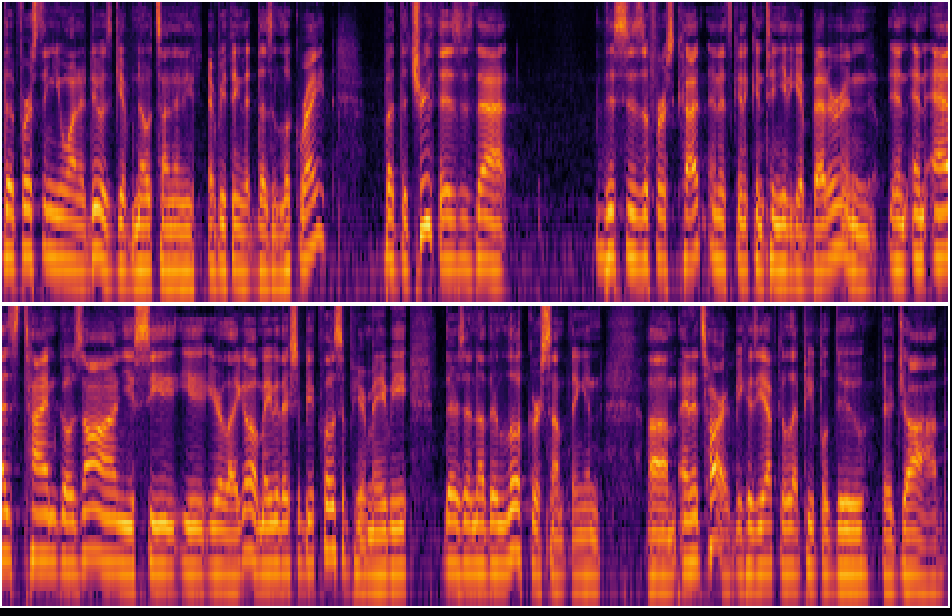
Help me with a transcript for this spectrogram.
the first thing you want to do is give notes on any everything that doesn't look right. But the truth is is that this is a first cut and it's going to continue to get better. And, yep. and and as time goes on you see you, you're like oh maybe there should be a close-up here. Maybe there's another look or something. And um, and it's hard because you have to let people do their job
